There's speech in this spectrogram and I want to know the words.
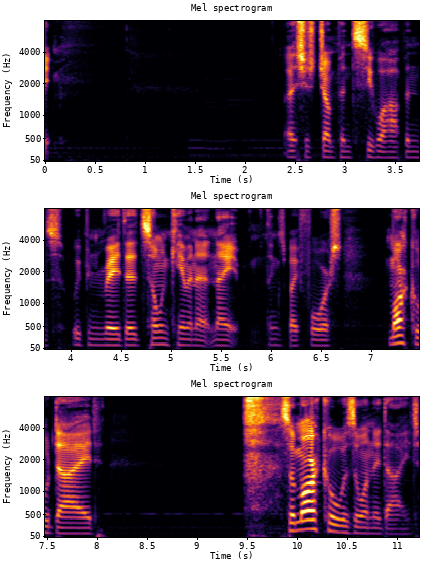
8. Let's just jump in to see what happens. We've been raided. Someone came in at night. Things by force. Marco died. So Marco was the one who died.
